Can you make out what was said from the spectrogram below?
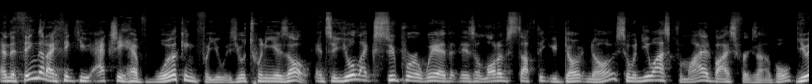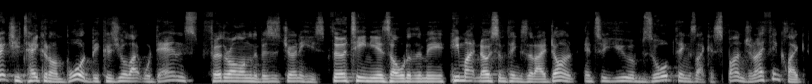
And the thing that I think you actually have working for you is you're 20 years old. And so you're like super aware that there's a lot of stuff that you don't know. So when you ask for my advice, for example, you actually take it on board because you're like, well, Dan's further along the business journey. He's 13 years older than me. He might know some things that I don't. And so you absorb things like a sponge. And I think like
